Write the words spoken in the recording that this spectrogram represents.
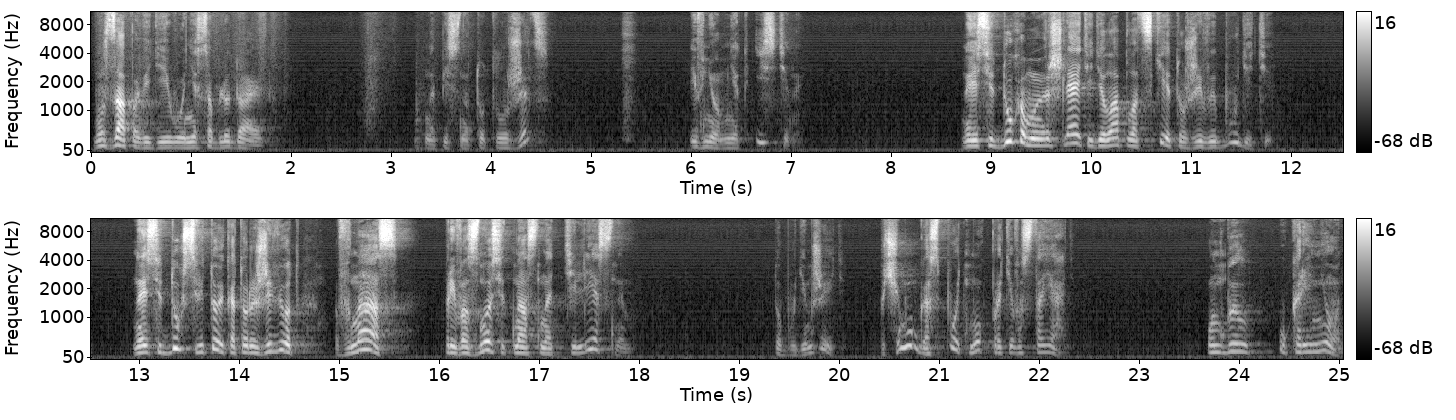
но заповеди Его не соблюдает, написано, тот лжец, и в нем нет истины. Но если Духом умершляете дела плотские, то живы будете. Но если Дух Святой, который живет в нас, превозносит нас над телесным, то будем жить. Почему Господь мог противостоять? Он был укоренен.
